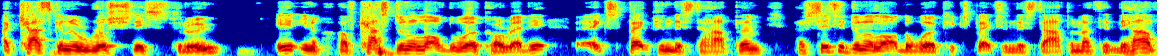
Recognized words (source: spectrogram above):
Are CAS going to rush this through? You know, have CAS done a lot of the work already, expecting this to happen? Have City done a lot of the work expecting this to happen? I think they have.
